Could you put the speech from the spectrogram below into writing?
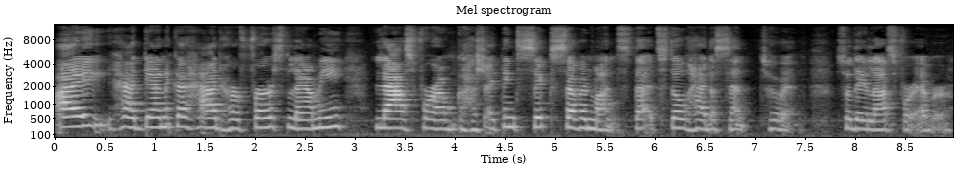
I had Danica had her first Lammy last for, um, gosh, I think six, seven months. That still had a scent to it. So they last forever.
